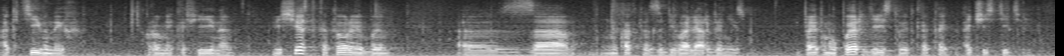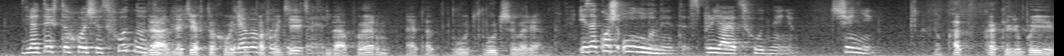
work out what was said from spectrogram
активных, кроме кофеина, веществ, которые бы за, ну, как-то забивали организм. И поэтому ПР действует как о- очиститель. Для тих, хто хоче схуднути, Да, для тех, кто хочет Треба пити похудеть, ПР. да, ПР это луч- лучший вариант. І також улуни т- сприяють схудненню. Чи ні? Ну, как, как и любые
